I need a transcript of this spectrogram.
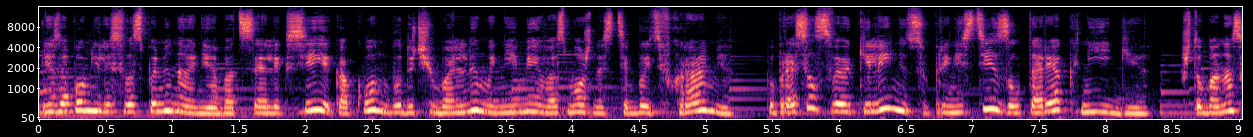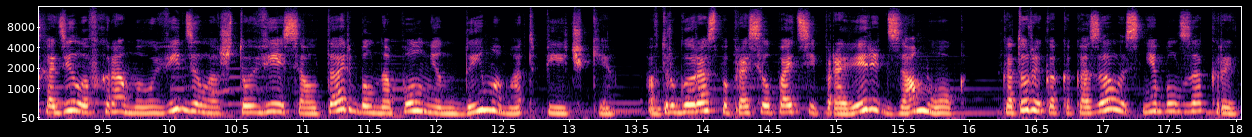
Мне запомнились воспоминания об отце Алексее, как он, будучи больным и не имея возможности быть в храме, попросил свою келиницу принести из алтаря книги, чтобы она сходила в храм и увидела, что весь алтарь был наполнен дымом от печки. А в другой раз попросил пойти проверить замок, который, как оказалось, не был закрыт.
